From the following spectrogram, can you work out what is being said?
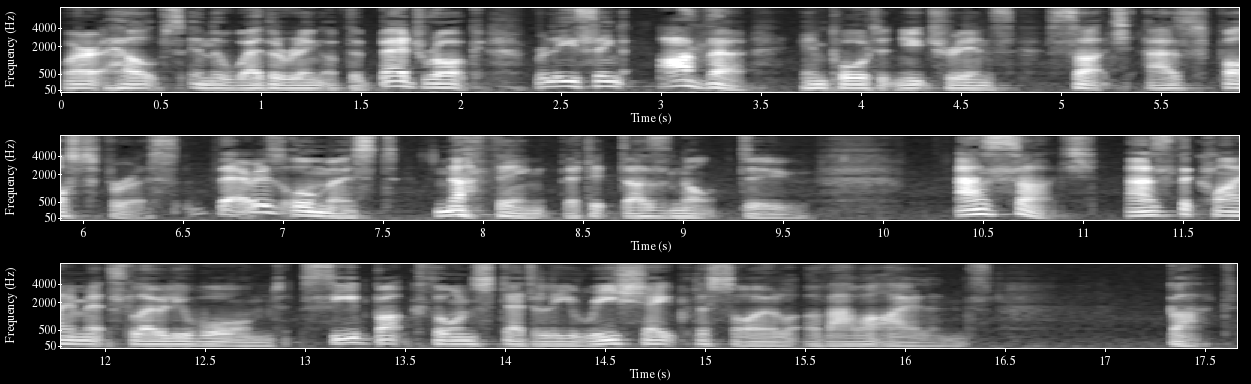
where it helps in the weathering of the bedrock, releasing other important nutrients such as phosphorus. There is almost nothing that it does not do. As such, as the climate slowly warmed, sea buckthorn steadily reshaped the soil of our islands. But,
